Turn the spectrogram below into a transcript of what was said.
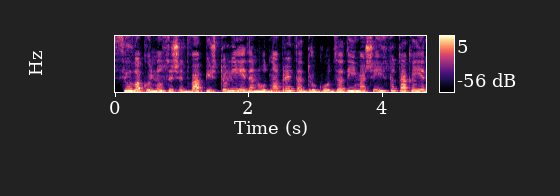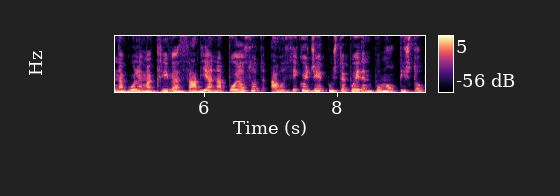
Силва кој носеше два пиштоли, еден однапред, а друг одзади, имаше исто така и една голема крива сабија на појасот, а во секој джеп уште по еден помал пиштол.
